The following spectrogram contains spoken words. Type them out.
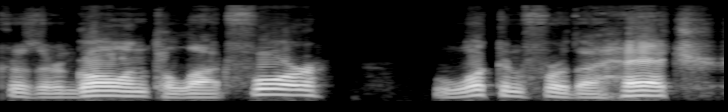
because they're going to lot four, looking for the hatch.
